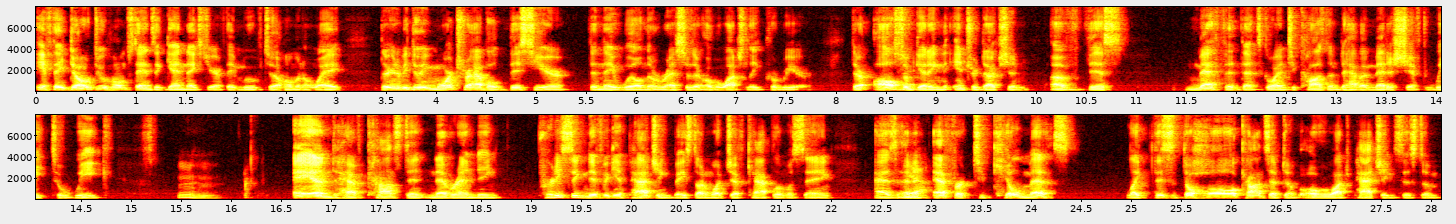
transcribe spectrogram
if they don't do homestands again next year, if they move to home and away, they're going to be doing more travel this year than they will in the rest of their Overwatch League career. They're also Right. getting the introduction of this method that's going to cause them to have a meta shift week to week Mm-hmm. and have constant, never ending, pretty significant patching based on what Jeff Kaplan was saying as an Yeah. effort to kill metas. Like this is the whole concept of Overwatch patching system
